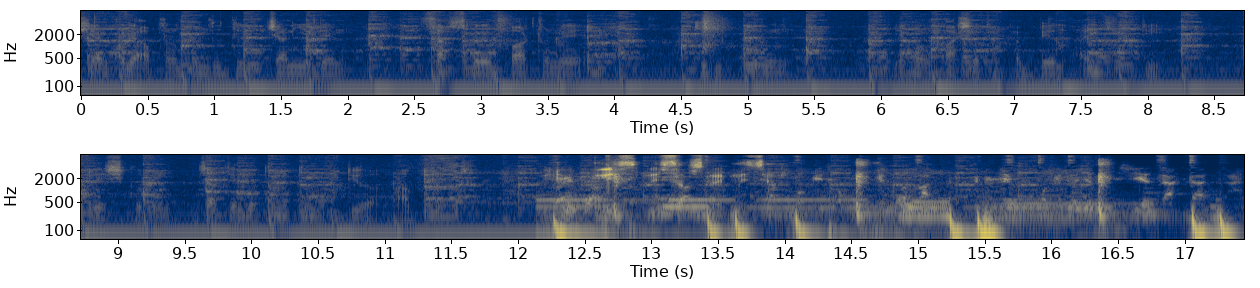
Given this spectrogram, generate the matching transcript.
শেয়ার করে আপনার বন্ধুদের জানিয়ে দেন সাবস্ক্রাইব বাটনে ক্লিক করুন এবং পাশে থাকা বেল আইকনটি প্রেস করুন যাতে নতুন নতুন video upload please please subscribe my channel.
